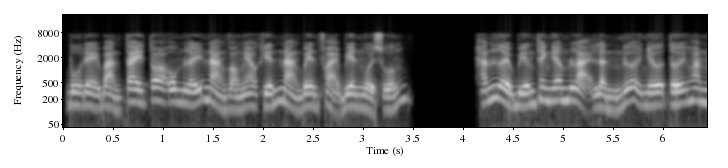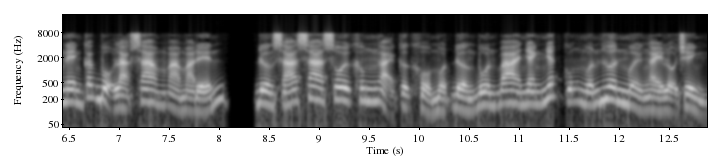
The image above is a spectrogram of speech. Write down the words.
bồ đề bàn tay to ôm lấy nàng vòng eo khiến nàng bên phải biên ngồi xuống. Hắn lười biếng thanh âm lại lần nữa nhớ tới hoan nên các bộ lạc xa mà mà đến, đường xá xa xôi không ngại cực khổ một đường buôn ba nhanh nhất cũng muốn hơn 10 ngày lộ trình,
